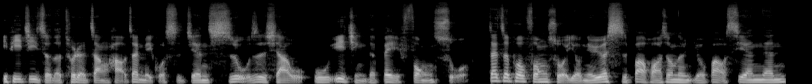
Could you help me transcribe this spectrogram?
一批记者的 Twitter 账号在美国时间十五日下午无预警的被封锁。在这波封锁，有纽约时报、华盛顿邮报、CNN。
